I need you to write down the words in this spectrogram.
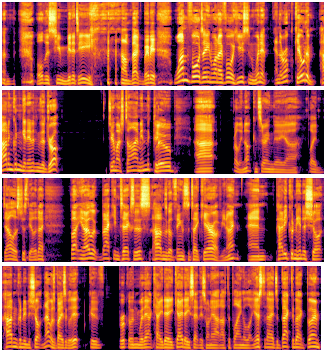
All this humidity. I'm back, baby. 114 104. Houston win it. And the Rock killed him. Harden couldn't get anything to drop. Too much time in the club. Uh, probably not, considering they uh, played Dallas just the other day. But, you know, look, back in Texas, Harden's got things to take care of, you know? And Patty couldn't hit a shot. Harden couldn't hit a shot. And that was basically it. Brooklyn without KD. KD sat this one out after playing a lot yesterday. It's a back to back boom.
